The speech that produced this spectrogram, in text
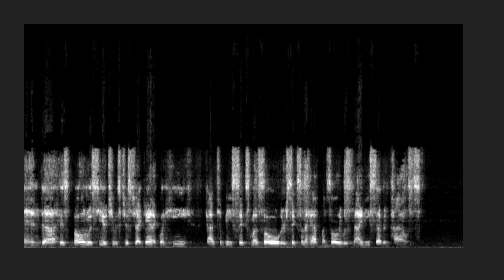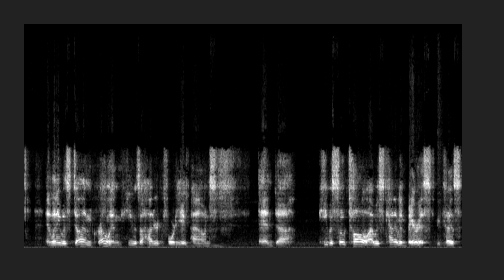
And uh, his bone was huge. He was just gigantic. When he got to be six months old or six and a half months old, he was 97 pounds. And when he was done growing, he was 148 pounds. And uh, he was so tall, I was kind of embarrassed because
